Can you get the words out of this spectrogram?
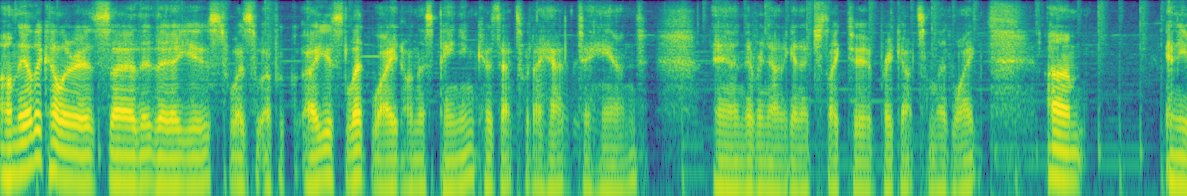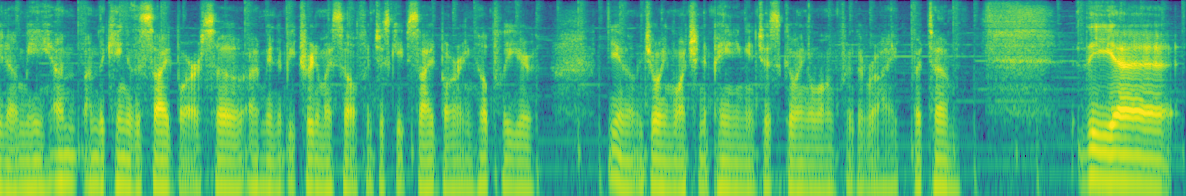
Um, the other color is uh, that, that, I used was I used lead white on this painting because that's what I had to hand, and every now and again I just like to break out some lead white. Um, and you know me, I'm I'm the king of the sidebar, so I'm going to be true to myself and just keep sidebarring. Hopefully you're, you know, enjoying watching the painting and just going along for the ride. But um, the uh,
